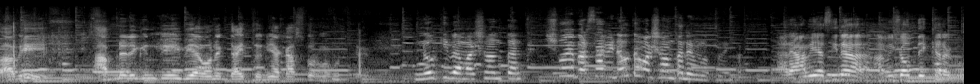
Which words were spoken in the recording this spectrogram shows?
ভাবি, আপনারে কিন্তু এই বিয়ে অনেক দায়িত্ব নিয়ে কাজ করব। নকিব আমার সন্তান শোয়েব আর সাবিনাও তো আমার সন্তানের মতোই। আরে আমি আছি না আমি সব দেখে রাখব।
